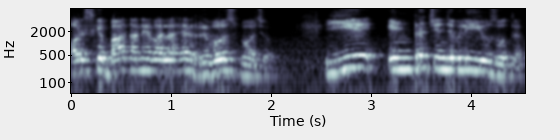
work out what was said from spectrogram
और इसके बाद आने वाला है रिवर्स मर्जर ये इंटरचेंजेबली यूज़ होते हैं।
